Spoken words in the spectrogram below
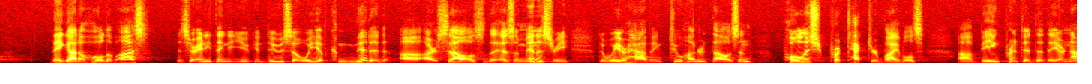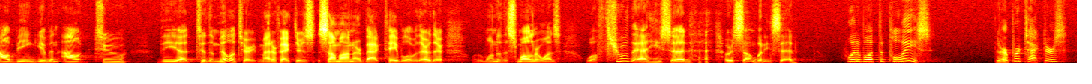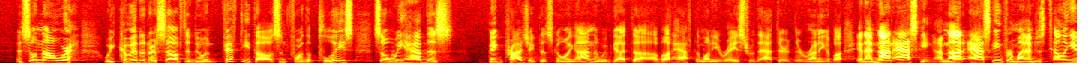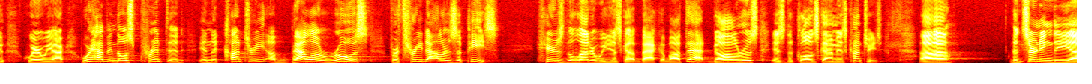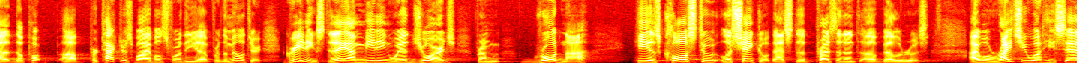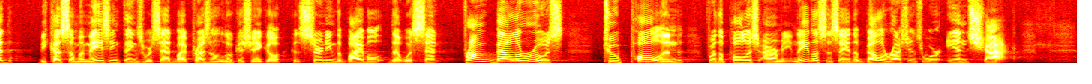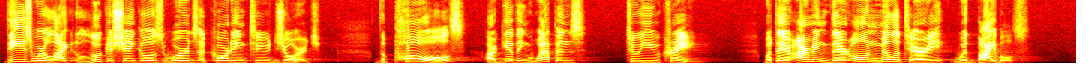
they got a hold of us is there anything that you can do? So we have committed uh, ourselves the, as a ministry that we are having 200,000 Polish protector Bibles uh, being printed, that they are now being given out to the, uh, to the military. Matter of fact, there's some on our back table over there. They're one of the smaller ones. Well, through that, he said, or somebody said, what about the police? They're protectors. And so now we're, we committed ourselves to doing 50,000 for the police. So we have this big project that's going on that we've got uh, about half the money raised for that. They're, they're running about and i'm not asking i'm not asking for money. I'm just telling you where we are. We're having those printed in the country of belarus for $3 a piece. Here's the letter we just got back about that. Belarus is the closed communist countries. Uh, concerning the, uh, the uh, protectors' Bibles for the, uh, for the military. Greetings. Today I'm meeting with George from Grodna. He is close to Lukashenko, that's the president of Belarus. I will write you what he said because some amazing things were said by President Lukashenko concerning the Bible that was sent from Belarus to Poland for the Polish army. Needless to say, the Belarusians were in shock. These were like Lukashenko's words according to George. The Poles are giving weapons to Ukraine, but they are arming their own military with Bibles.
